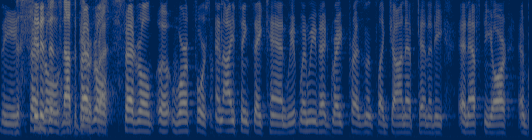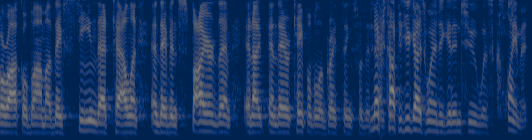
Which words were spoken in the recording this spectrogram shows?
the, The federal- citizens, not the federal, bureaucrats. federal uh, workforce, and I think they can. We, when we've had great presidents like John F. Kennedy and FDR and Barack Obama, they've seen that talent and they've inspired them, and, I, and they are capable of great things for this Next country. topic you guys wanted to get into was climate.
